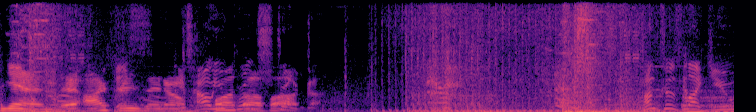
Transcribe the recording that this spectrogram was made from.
Again, they- I freeze, they don't. It's how you What grow the fuck? stronger. Hunters like you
